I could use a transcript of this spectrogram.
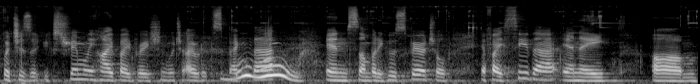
which is an extremely high vibration, which I would expect that in somebody who's spiritual. If I see that in a, um,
